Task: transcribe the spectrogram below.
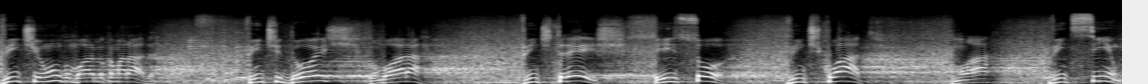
21. Vamos embora, meu camarada. 22. Vamos embora. 23. Isso. 24. Vamos lá. 25.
